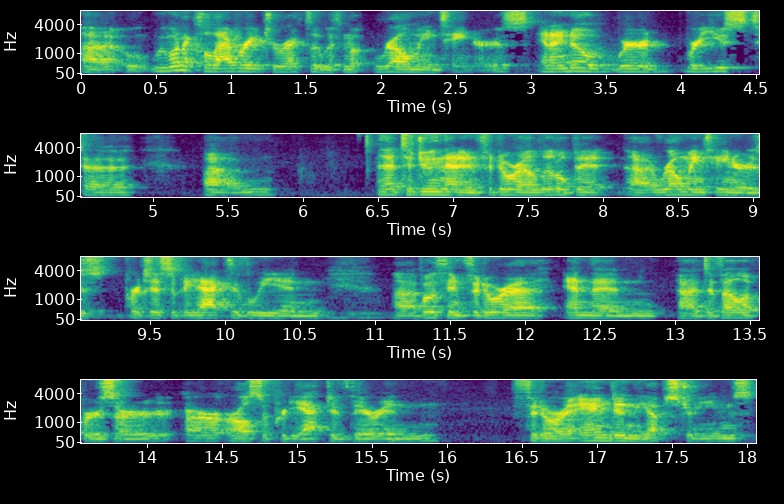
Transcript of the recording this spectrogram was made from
uh, we want to collaborate directly with RHEL maintainers. And I know we're we're used to um, uh, to doing that in Fedora a little bit. Uh, RHEL maintainers participate actively in uh, both in Fedora and then uh, developers are, are, are, also pretty active there in Fedora and in the upstreams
